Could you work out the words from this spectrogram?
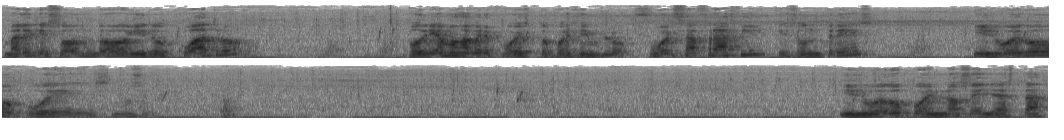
¿vale? Que son 2 y 2, 4. Podríamos haber puesto, por ejemplo, fuerza frágil, que son 3, y luego, pues, no sé, Y luego, pues no sé, ya está.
